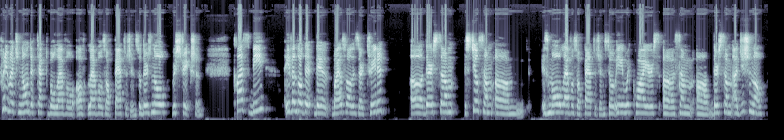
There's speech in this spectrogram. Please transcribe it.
pretty much non-detectable level of levels of pathogens, so there's no restriction. Class B, even though the, the biosolids are treated, uh, there's some still some um, small levels of pathogens. So it requires uh, some, uh, there's some additional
